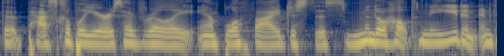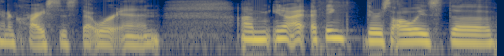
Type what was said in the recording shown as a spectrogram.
the past couple years have really amplified just this mental health need and, and kind of crisis that we're in. Um, you know, I, I, think there's always the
